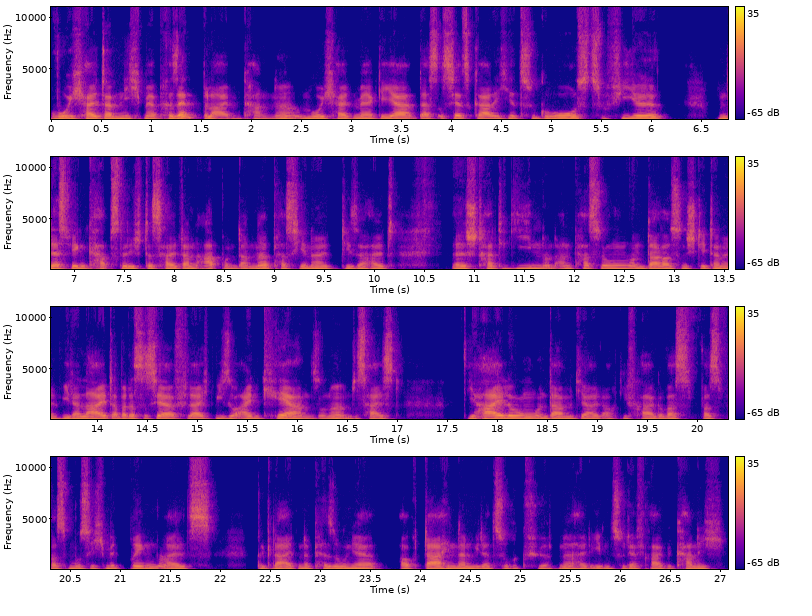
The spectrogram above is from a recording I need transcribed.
wo ich halt dann nicht mehr präsent bleiben kann, ne? Und wo ich halt merke, ja, das ist jetzt gerade hier zu groß, zu viel. Und deswegen kapsel ich das halt dann ab und dann, ne, passieren halt diese halt äh, Strategien und Anpassungen und daraus entsteht dann halt wieder Leid. Aber das ist ja vielleicht wie so ein Kern, so, ne? Und das heißt, die Heilung und damit ja halt auch die Frage, was, was, was muss ich mitbringen als begleitende Person ja auch dahin dann wieder zurückführt, ne? Halt eben zu der Frage, kann ich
